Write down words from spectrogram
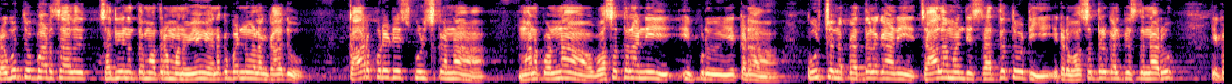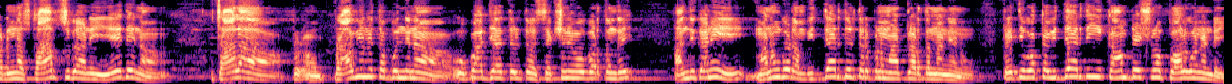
ప్రభుత్వ పాఠశాల చదివినంత మాత్రం మనం ఏం వెనకబడిన వాళ్ళం కాదు. కార్పొరేట్ స్కూల్స్ కన్నా మనకున్న వసతులన్నీ ఇప్పుడు ఇక్కడ కూర్చున్న పెద్దలు కానీ చాలామంది శ్రద్ధతోటి ఇక్కడ వసతులు కల్పిస్తున్నారు. ఇక్కడ ఉన్న స్టాఫ్స్ కానీ ఏదైనా చాలా ప్రావీణ్యత పొందిన ఉపాధ్యాయులతో శిక్షణ ఇవ్వబడుతుంది. అందుకని మనం కూడా విద్యార్థుల తరపున మాట్లాడుతున్నాను నేను. ప్రతి ఒక్క విద్యార్థి ఈ కాంపిటీషన్లో పాల్గొనండి.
